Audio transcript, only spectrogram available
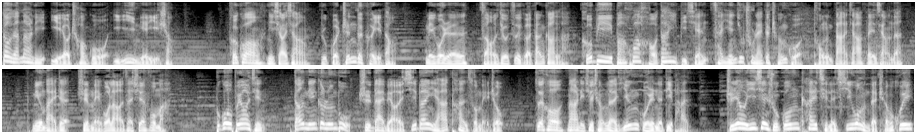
到达那里，也要超过一亿年以上。何况你想想，如果真的可以到。美国人早就自个单干了，何必把花好大一笔钱才研究出来的成果同大家分享呢？明摆着是美国佬在炫富嘛。不过不要紧，当年哥伦布是代表西班牙探索美洲，最后那里却成了英国人的地盘。只要一线曙光开启了希望的晨辉，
